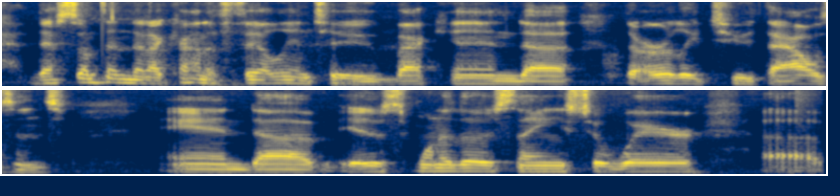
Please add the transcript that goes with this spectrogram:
that's something that I kind of fell into back in uh, the early 2000s, and uh, it was one of those things to where uh,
